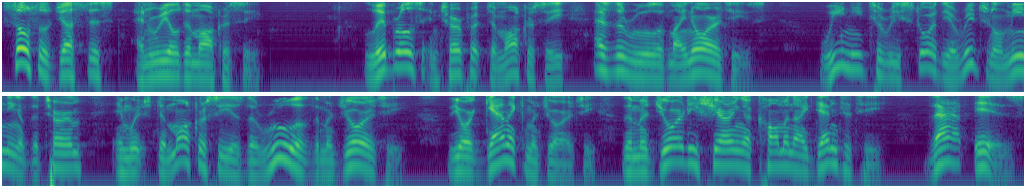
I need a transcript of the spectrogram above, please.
social justice, and real democracy. Liberals interpret democracy as the rule of minorities. We need to restore the original meaning of the term in which democracy is the rule of the majority, the organic majority, the majority sharing a common identity. That is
